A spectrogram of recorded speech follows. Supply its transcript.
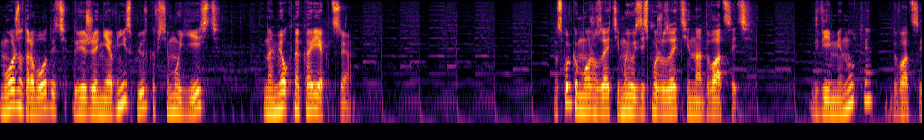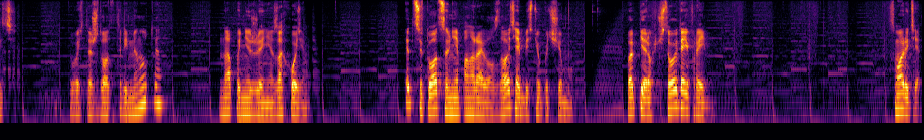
Можно отработать движение вниз, плюс ко всему есть намек на коррекцию. Насколько можем зайти? Мы здесь можем зайти на 22 минуты, 20, давайте даже 23 минуты на понижение. Заходим. Эта ситуация мне понравилась. Давайте объясню почему. Во-первых, часовой тайфрейм. Смотрите,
